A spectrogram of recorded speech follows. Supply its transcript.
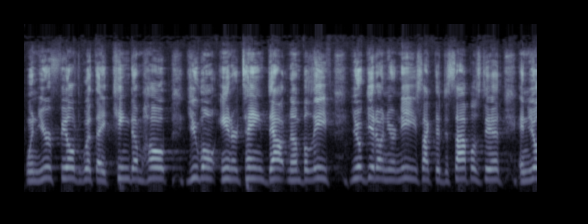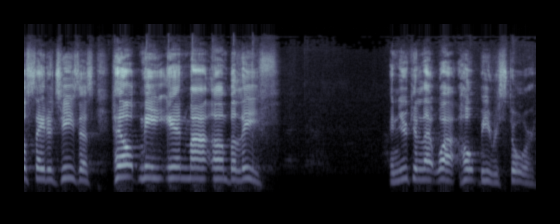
when you're filled with a kingdom hope, you won't entertain doubt and unbelief. You'll get on your knees like the disciples did, and you'll say to Jesus, Help me in my unbelief and you can let what? Hope be restored.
